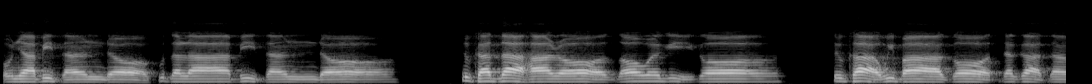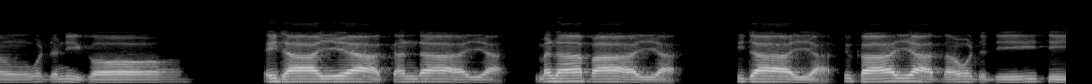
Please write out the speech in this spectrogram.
ပုံညာပိတန္တောကုသလာပိတန္တောဒုက္ခတဟာရောသောဝကိကောဒုက္ခဝိပါကောတက္ကတံဝတ္တနိကောဣဒာယကန္တာယမနာပါယဣဒာယဒုက္ခယတံဝတ္တတိတိ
